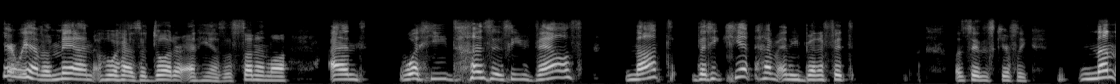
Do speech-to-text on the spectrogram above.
here we have a man who has a daughter and he has a son-in-law, and what he does is he vows not that he can't have any benefit. Let's say this carefully. None,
